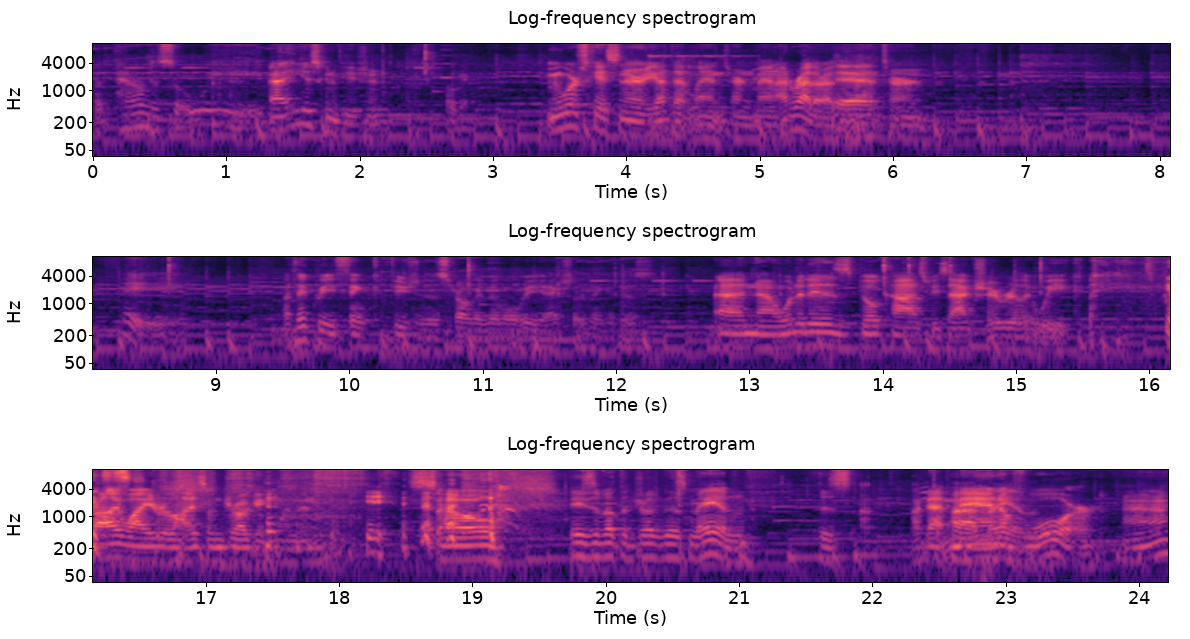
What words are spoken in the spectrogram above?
But Pound is so weak. Uh, use confusion. Okay. I mean, worst case scenario, you got that Lanturn, man. I'd rather have Yeah. the Lanturn. Hey. I think we think confusion is stronger than what we actually think it is. Uh, no, what it is, Bill Cosby's actually really weak. It's probably why he relies on drugging women. So, He's about to drug this man. This that man, of war, huh?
